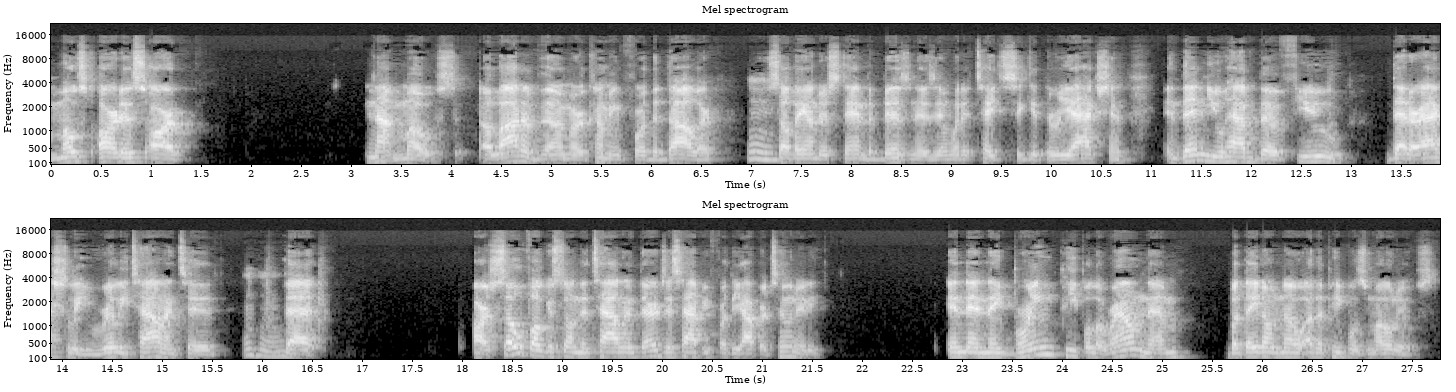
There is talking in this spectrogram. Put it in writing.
most artists are not most a lot of them are coming for the dollar Mm. so they understand the business and what it takes to get the reaction. And then you have the few that are actually really talented hmm that are so focused on the talent, they're just happy for the opportunity. And then they bring people around them, but they don't know other people's motives.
